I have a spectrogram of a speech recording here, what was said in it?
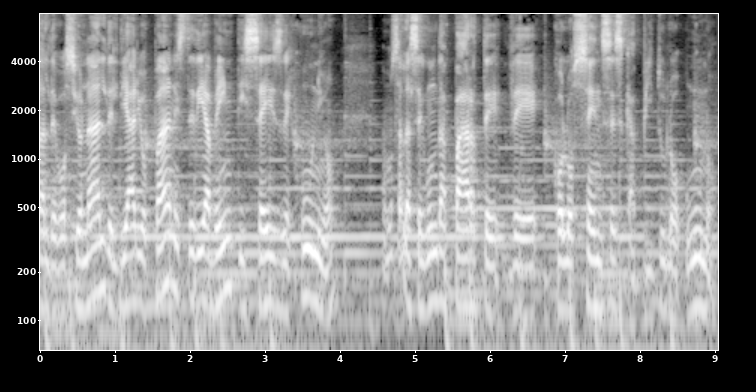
al devocional del diario Pan este día 26 de junio. Vamos a la segunda parte de Colosenses capítulo 1.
